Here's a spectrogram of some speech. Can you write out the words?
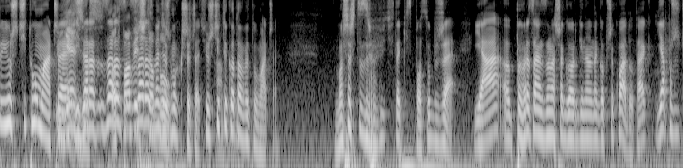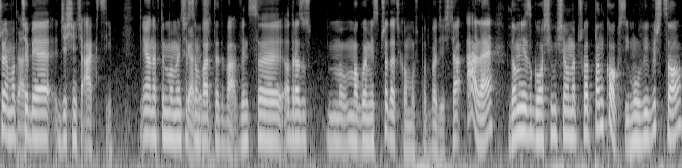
na- już ci tłumaczę i Jezus, zaraz, zaraz, zaraz to będziesz Bóg. mógł krzyczeć. Już ci A. tylko to wytłumaczę. Możesz to zrobić w taki sposób, że ja, e, wracając do naszego oryginalnego przykładu, tak? Ja pożyczyłem od Tak. ciebie 10 akcji i one w tym momencie Zgadza są się. warte 2, więc e, od razu mogłem je sprzedać komuś po 20, ale do mnie zgłosił się na przykład pan Cox i mówi, wiesz co,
